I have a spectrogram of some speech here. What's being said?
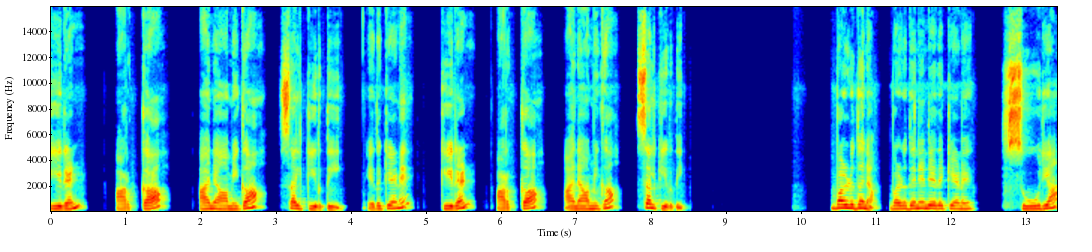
കിരൺ അർക്ക അനാമിക സൽകീർത്തി. ഏതൊക്കെയാണ്? കിരൺ അർക്ക അനാമിക സൽകീർത്തി. വഴുതന. വഴുതനേന്റെ ഏതൊക്കെയാണ്? സൂര്യ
